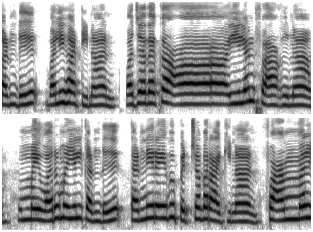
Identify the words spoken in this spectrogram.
கண்டு வழிகாட்டினான். வஜதக ஆயிலன் ஃபாகுனா உம்மை வறுமையில் கண்டு தன்னிறைவு பெற்றவராக்கினான். ஃபம்மல்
